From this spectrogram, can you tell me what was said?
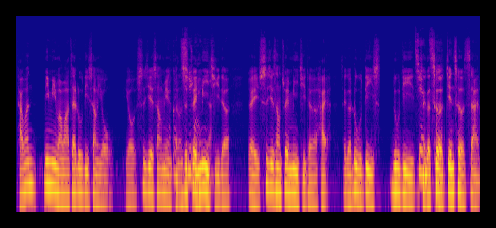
台湾密密麻麻在陆地上有有世界上面可能是最密集的，对世界上最密集的海这个陆地陆地这个测监测站。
